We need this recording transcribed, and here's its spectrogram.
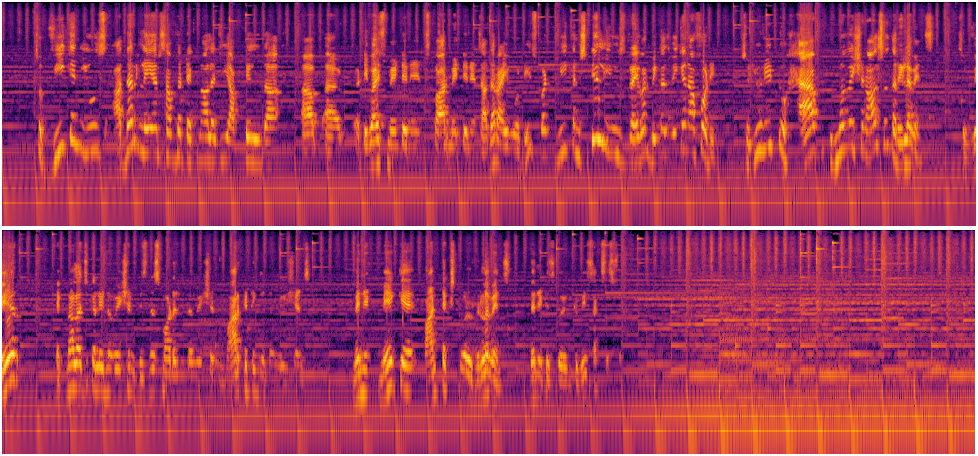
So we can use other layers of the technology up till the uh, uh, device maintenance, car maintenance, other IoTs, but we can still use driver because we can afford it. So you need to have innovation also the relevance. So where technological innovation, business model innovation, marketing innovations, when it make a contextual relevance, then it is going to be successful.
